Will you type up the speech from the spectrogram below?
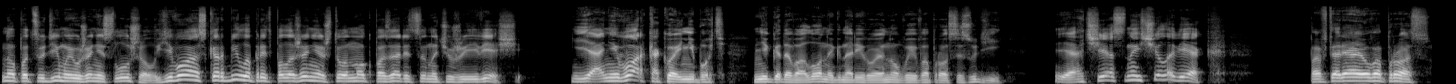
Но подсудимый уже не слушал. Его оскорбило предположение, что он мог позариться на чужие вещи. «Я не вор какой-нибудь!» — негодовал он, игнорируя новые вопросы судьи. «Я честный человек». «Повторяю вопрос.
